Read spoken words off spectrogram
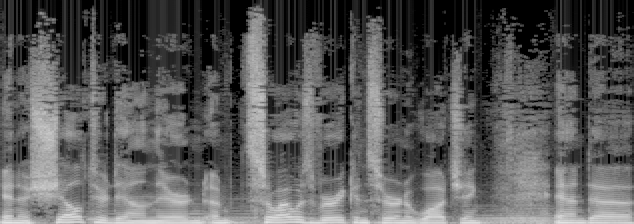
in a shelter down there, and um, so I was very concerned of watching. And uh,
